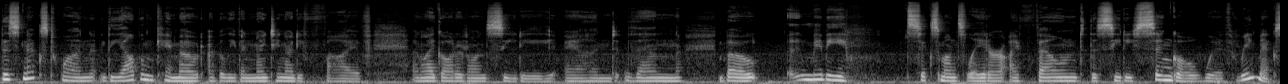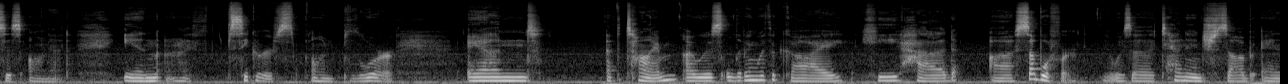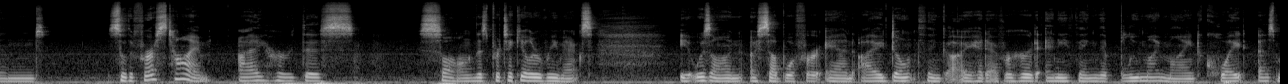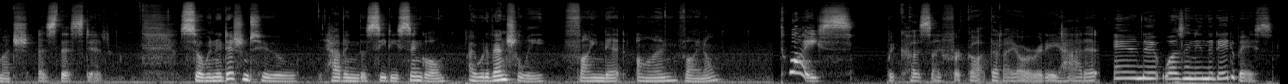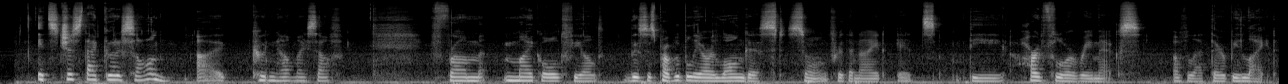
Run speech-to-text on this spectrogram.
This next one, the album came out, I believe, in 1995, and I got it on CD. And then, about maybe six months later, I found the CD single with remixes on it in uh, Seekers on Bloor. And at the time, I was living with a guy. He had a subwoofer. It was a 10 inch sub, and so the first time I heard this song, this particular remix, it was on a subwoofer, and I don't think I had ever heard anything that blew my mind quite as much as this did. So, in addition to having the CD single, I would eventually find it on vinyl twice because I forgot that I already had it and it wasn't in the database. It's just that good a song. I couldn't help myself. From Mike Oldfield, this is probably our longest song for the night. It's the Hardfloor remix of Let There Be Light.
